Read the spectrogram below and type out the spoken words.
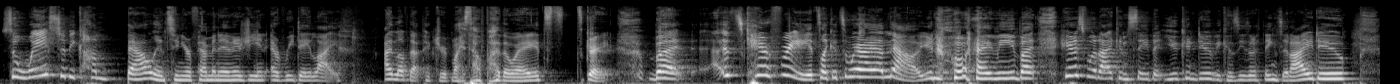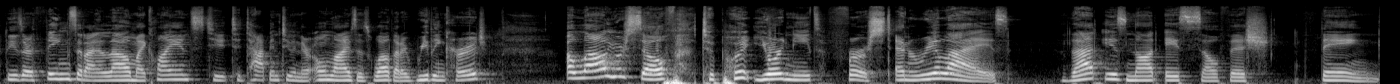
So ways to become balanced in your feminine energy in everyday life. I love that picture of myself, by the way. It's, it's great. But it's carefree. It's like it's where I am now. You know what I mean? But here's what I can say that you can do because these are things that I do. These are things that I allow my clients to, to tap into in their own lives as well that I really encourage. Allow yourself to put your needs first and realize that is not a selfish thing.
